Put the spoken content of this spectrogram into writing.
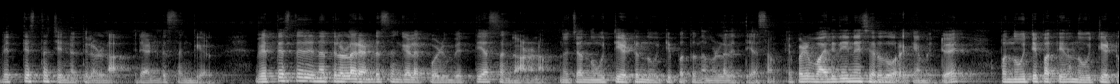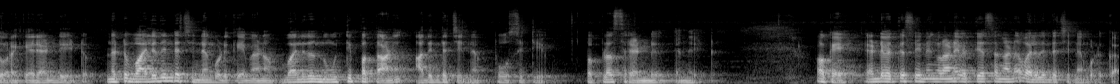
വ്യത്യസ്ത ചിഹ്നത്തിലുള്ള രണ്ട് സംഖ്യകൾ. വ്യത്യസ്ത ചിഹ്നത്തിലുള്ള രണ്ട് സംഖ്യകൾ എപ്പോഴും വ്യത്യാസം കാണണം. എന്ന് വെച്ചാൽ നൂറ്റിയെട്ടും നൂറ്റിപ്പത്തും തമ്മിലുള്ള വ്യത്യാസം. എപ്പോഴും വലുതിനെ ചെറുത് കുറയ്ക്കാൻ പറ്റുമേ അപ്പോൾ നൂറ്റിപ്പത്തിൽ നിന്ന് നൂറ്റിയെട്ട് കുറയ്ക്കുക രണ്ട് കിട്ടും. എന്നിട്ട് വലുതിന്റെ ചിഹ്നം കൊടുക്കുകയും വേണം. വലുത് നൂറ്റിപ്പത്താണ് അതിന്റെ ചിഹ്നം പോസിറ്റീവ്. അപ്പോൾ പ്ലസ് രണ്ട് എന്ന് കിട്ടും. ഓക്കെ രണ്ട് വ്യത്യസ്ത ചിഹ്നങ്ങളാണ് വ്യത്യാസം കാണുക വലുതിന്റെ ചിഹ്നം കൊടുക്കുക.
